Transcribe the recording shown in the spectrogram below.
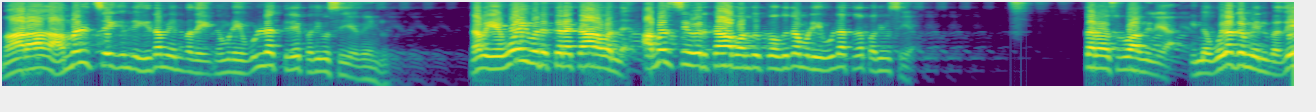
மாறாக அமல் செய்கின்ற இடம் என்பதை நம்முடைய உள்ளத்திலே பதிவு செய்ய வேண்டும். நம்ம ஓய்வெடுக்கிறதுக்காக அல்ல. அமல் செய்வதற்காக வந்து போகுது நம்முடைய உள்ளத்துல பதிவு செய்ய சொல்லுவாங்க இல்லையா? இந்த உலகம் என்பது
